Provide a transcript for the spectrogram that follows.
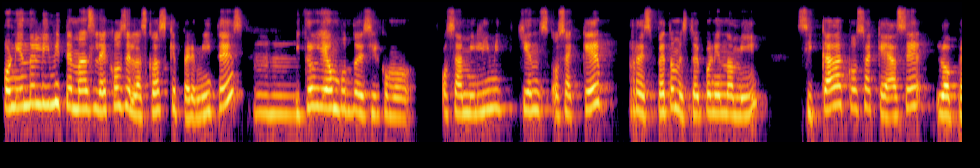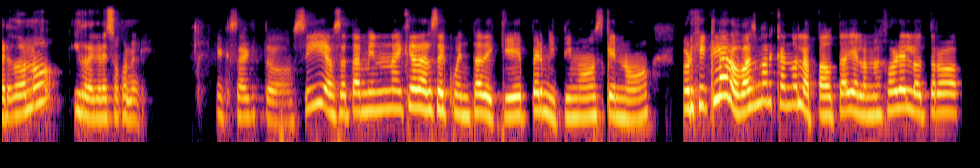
poniendo el límite más lejos de las cosas que permites y creo que llega un punto de decir como, o sea, mi límite, ¿quién, o sea, qué respeto me estoy poniendo a mí si cada cosa que hace lo perdono y regreso con él. Exacto, sí, o sea, también hay que darse cuenta de qué permitimos, qué no, porque claro, vas marcando la pauta y a lo mejor el otro,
